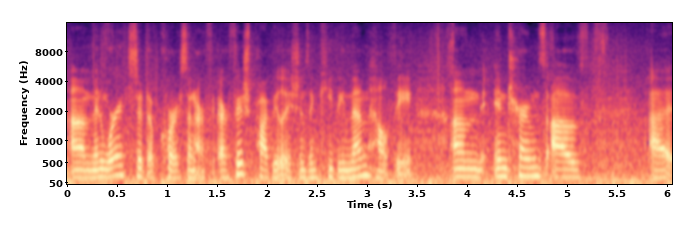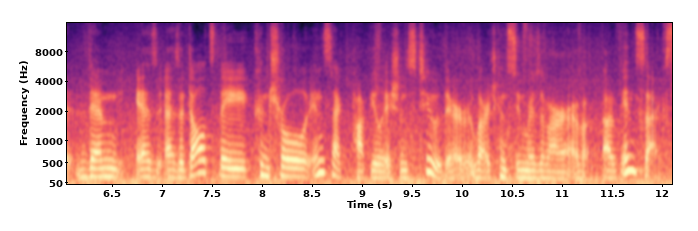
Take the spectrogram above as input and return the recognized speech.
Um, and we're interested, of course, in our, our fish populations and keeping them healthy. Um, in terms of uh, them as, as adults, they control insect populations too. They're large consumers of, our, of, of insects.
